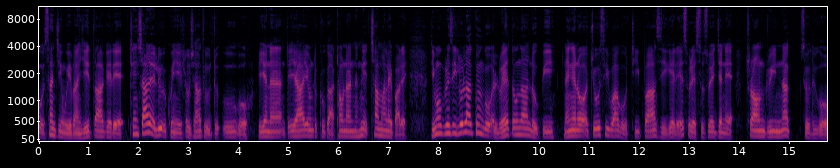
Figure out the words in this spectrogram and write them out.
ကိုဆန့်ကျင်ဝေဖန်ရေးသားခဲ့တဲ့ထင်ရှားတဲ့လူအခွင့်အရေးလှုပ်ရှားသူတူဦးကိုဗီယက်နမ်တရားရုံးတစ်ခုကထောင်ဒဏ်နှစ်နှစ်ချမှတ်လိုက်ပါတယ် ဒီမိုကရေစီလွတ်လပ်ခွင့်ကိုအလွဲသုံးစားလုပ်ပြီးနိုင်ငံတော်အကျိုးစီးပွားကိုထိပါစေခဲ့တယ်ဆိုတဲ့ဆွဆွဲချက်နဲ့ Troundry Nuck ဆိုသူကို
